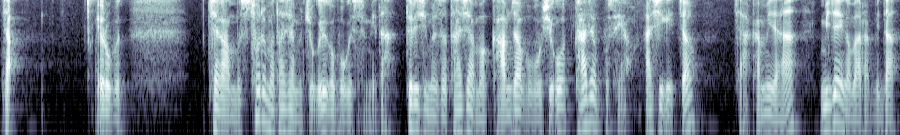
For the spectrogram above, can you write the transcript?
자, 여러분. 제가 한번 스토리만 다시 한번 쭉 읽어보겠습니다. 들으시면서 다시 한번 감 잡아보시고 다져보세요. 아시겠죠? 자, 갑니다. 미정이가 말합니다.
